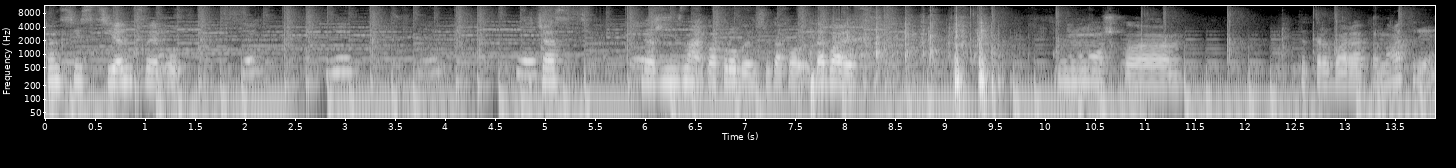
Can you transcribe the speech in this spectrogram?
консистенция. Сейчас даже не знаю, попробуем сюда добавить немножко тетрабората натрия.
